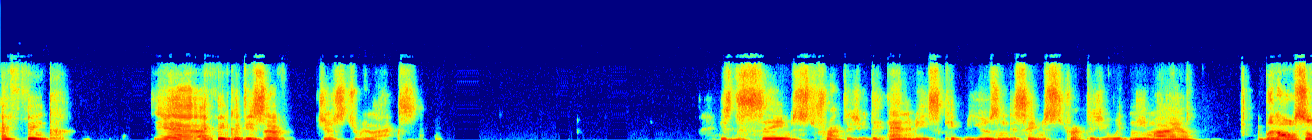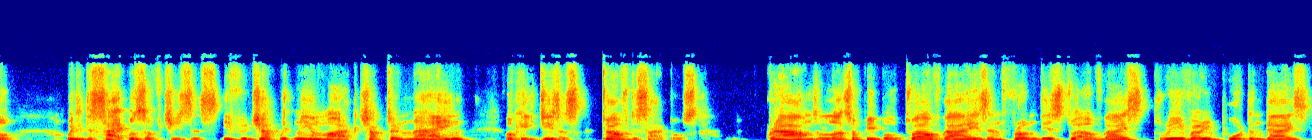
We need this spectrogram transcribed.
I think, yeah, I think I deserve just to relax. It's the same strategy. The enemies keep using the same strategy with Nehemiah, but also with the disciples of Jesus. If you jump with me in Mark chapter 9, okay, Jesus, 12 disciples, crowds, lots of people, 12 guys. And from these 12 guys, three very important guys,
